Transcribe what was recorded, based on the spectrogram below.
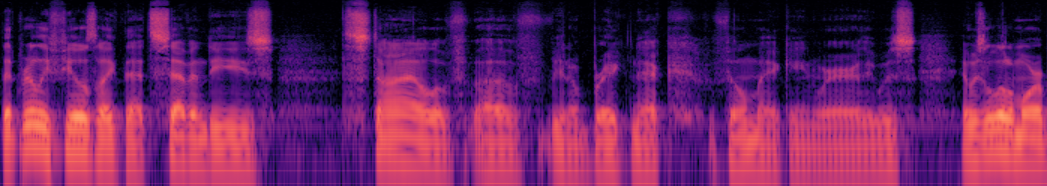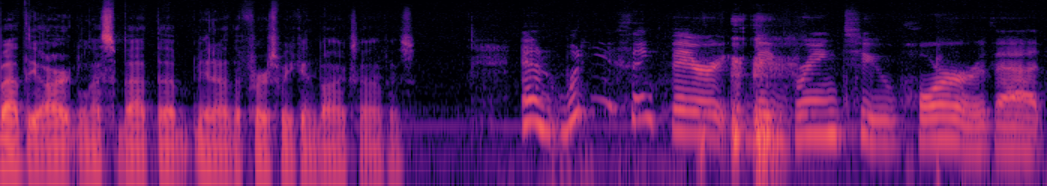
that really feels like that 70s style of, of you know breakneck filmmaking where it was it was a little more about the art and less about the you know the first weekend box office. And what do you think they they bring to horror that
